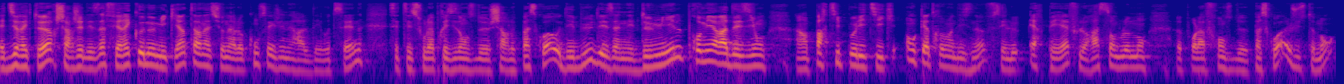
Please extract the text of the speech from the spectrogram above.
directeur chargé des affaires économiques et internationales au Conseil général des Hauts-de-Seine. C'était sous la présidence de Charles Pasqua au début des années 2000. Première adhésion à un parti politique en 99, c'est le RPF, le Rassemblement pour la France de Pasqua, justement.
